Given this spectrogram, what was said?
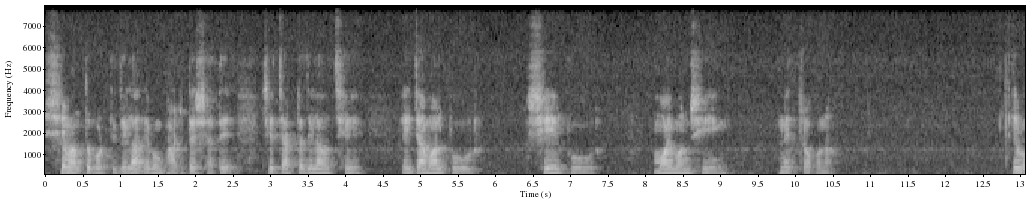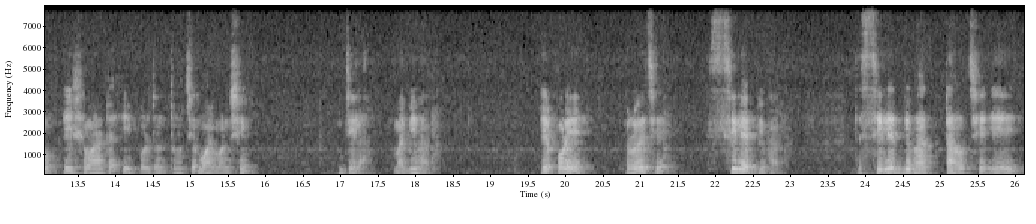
সীমান্তবর্তী জেলা এবং ভারতের সাথে সে চারটা জেলা হচ্ছে এই জামালপুর, শেরপুর ময়মনসিংহ নেত্রকোনা। এবং এই সীমানাটা এই পর্যন্ত হচ্ছে ময়মনসিংহ জেলা বা বিভাগ। এরপরে রয়েছে সিলেট বিভাগ। তো সিলেট বিভাগটা হচ্ছে এই।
